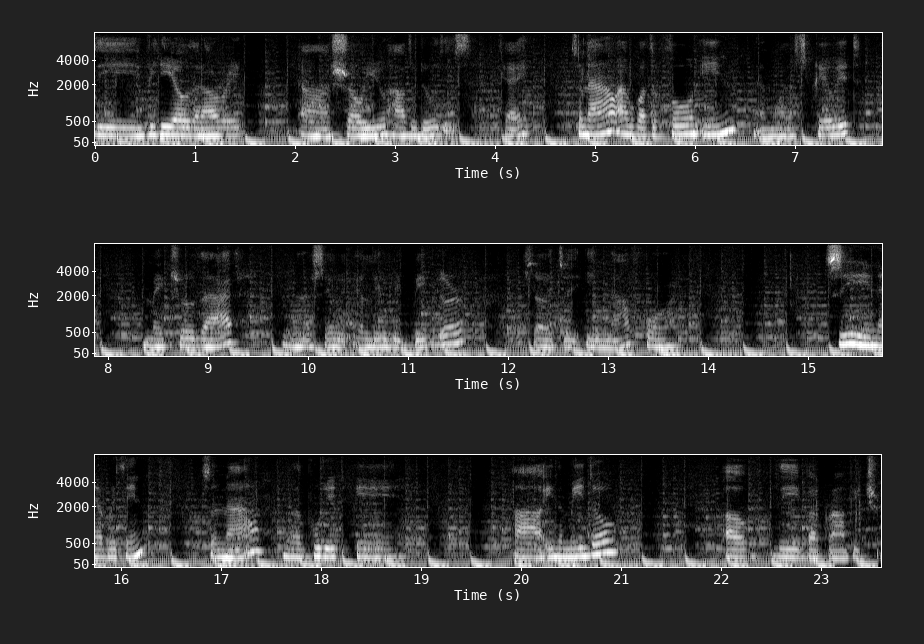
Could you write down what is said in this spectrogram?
the video that I already uh, show you how to do this okay? So now I've got the phone in. I'm gonna scale it. Make sure that I'm gonna scale it a little bit bigger so it's enough for seeing everything. So now I'm gonna put it in uh, in the middle of the background picture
